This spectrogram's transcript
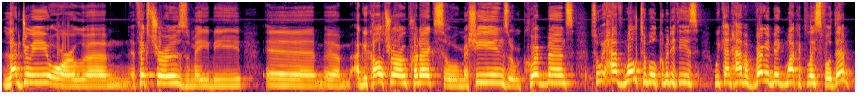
luxury or um, fixtures, maybe um, agricultural products or machines or equipments. So we have multiple commodities. We can have a very big marketplace for them.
